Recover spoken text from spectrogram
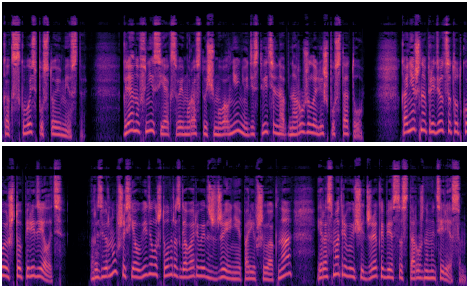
как сквозь пустое место. Глянув вниз, я к своему растущему волнению действительно обнаружила лишь пустоту. Конечно, придется тут кое-что переделать. Развернувшись, я увидела, что он разговаривает с Дженни, парившей у окна и рассматривающей Джекоби с осторожным интересом.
